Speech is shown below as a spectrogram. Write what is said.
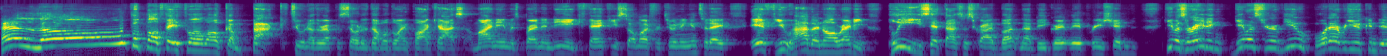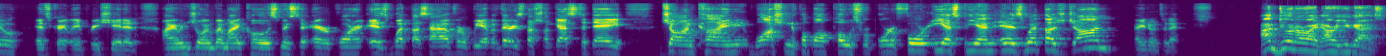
Hello, football faithful, and welcome back to another episode of the Double Doink Podcast. My name is Brendan Deeg. Thank you so much for tuning in today. If you haven't already, please hit that subscribe button. That'd be greatly appreciated. Give us a rating, give us your review, whatever you can do. It's greatly appreciated. I am joined by my co-host, Mr. Eric Warner, is with us. However, we have a very special guest today. John Keim, Washington Football Post reporter for ESPN, is with us. John, how are you doing today? I'm doing all right. How are you guys?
